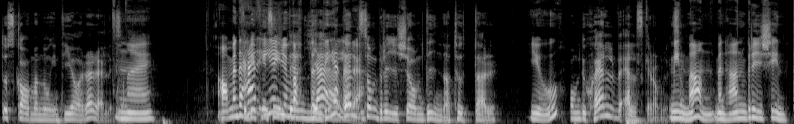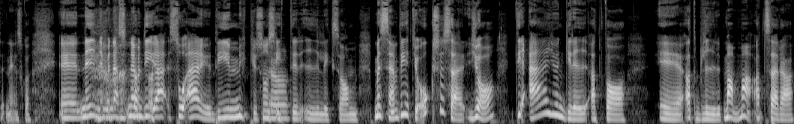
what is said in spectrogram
då ska man nog inte göra det. Liksom. Nej. Ja, men det här det finns är ju en inte en vattendelare. jävel som bryr sig om dina tuttar Jo. om du själv älskar dem. Liksom. Min man, men han bryr sig inte. Nej, jag skojar. eh, nej, nej, men, alltså, nej, men är, så är det ju. Det är mycket som Ja. sitter i liksom... Men sen vet jag också så här, ja, det är ju en grej att vara, eh, att bli mamma. Att så här,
